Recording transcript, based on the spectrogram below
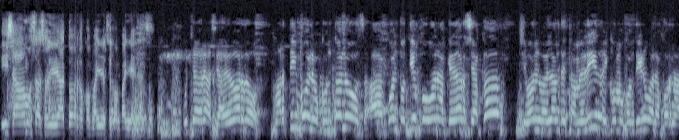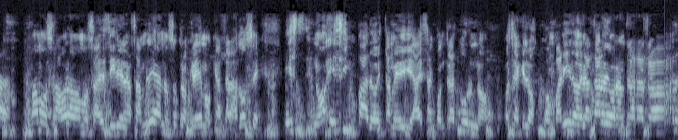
y llamamos a solidaridad a todos los compañeros y compañeras. Muchas gracias, Eduardo. Martín, bueno, contanos a cuánto tiempo van a quedarse acá llevando adelante esta medida y cómo continúa la jornada. Vamos, ahora vamos a decir en la asamblea, nosotros creemos que hasta las 12 es, no, es imparo esta medida, es a contraturno, o sea que los compañeros de la tarde van a entrar a trabajar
